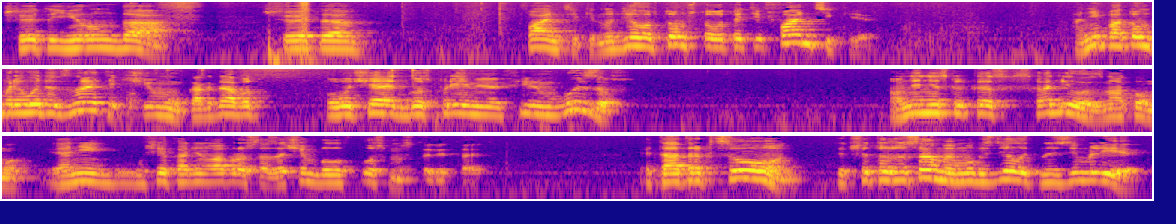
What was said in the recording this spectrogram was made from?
все это ерунда, все это фантики. Но дело в том, что вот эти фантики, они потом приводят, знаете, к чему? Когда вот получает госпремию фильм «Вызов», а у меня несколько сходило знакомых, и они, у всех один вопрос, а зачем было в космос-то летать? Это аттракцион. Ты все то же самое мог сделать на Земле.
